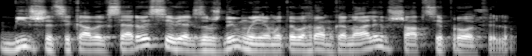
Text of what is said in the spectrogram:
Більше цікавих сервісів, як завжди, в моєму телеграм-каналі в шапці профілю.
